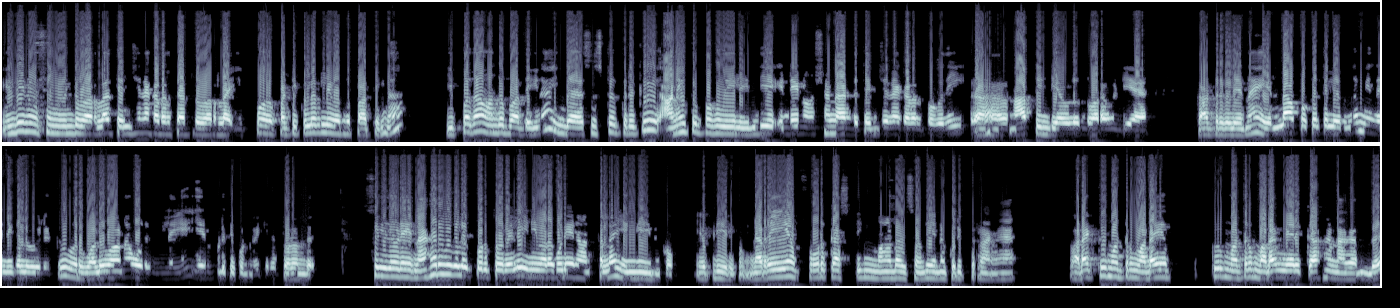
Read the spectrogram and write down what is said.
இந்தியன் ஓஷன் விண்டு வரல தென்சீன கடல் காற்று வரல. இப்போ பர்டிகுலர்லி வந்து பாத்தீங்கன்னா இப்பதான் வந்து பாத்தீங்கன்னா இந்த சிஸ்டத்திற்கு அனைத்து பகுதியில் இந்திய இந்தியன் ஓஷன் அண்ட் தென்சீன கடல் பகுதி நார்த் இந்தியாவில இருந்து வர வேண்டிய காற்றுகள் என எல்லா பக்கத்திலிருந்தும் இந்த நிகழ்வுகளுக்கு ஒரு வலுவான ஒரு நிலையை ஏற்படுத்தி கொண்டிருக்கிறது தொடர்ந்து. ஸோ இதோடைய நகர்வுகளை பொறுத்தவரையில இனி வரக்கூடிய நாட்கள்லாம் எங்கே இருக்கும்? எப்படி இருக்கும்? நிறைய போர்காஸ்டிங் மாடல்ஸ் வந்து என்ன குறிப்பிடுறாங்க? வடக்கு மற்றும் வடக்கு மற்றும் வடமேற்காக நகர்ந்து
